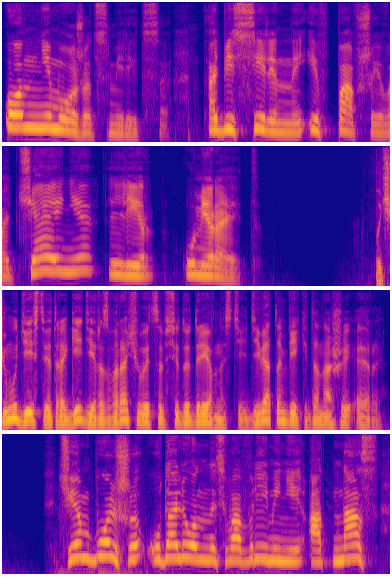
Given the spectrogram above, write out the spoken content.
он не может смириться. Обессиленный и впавший в отчаяние, Лир умирает. Почему действие трагедии разворачивается в седой древности, IX веке до нашей эры? Чем больше удаленность во времени от нас –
